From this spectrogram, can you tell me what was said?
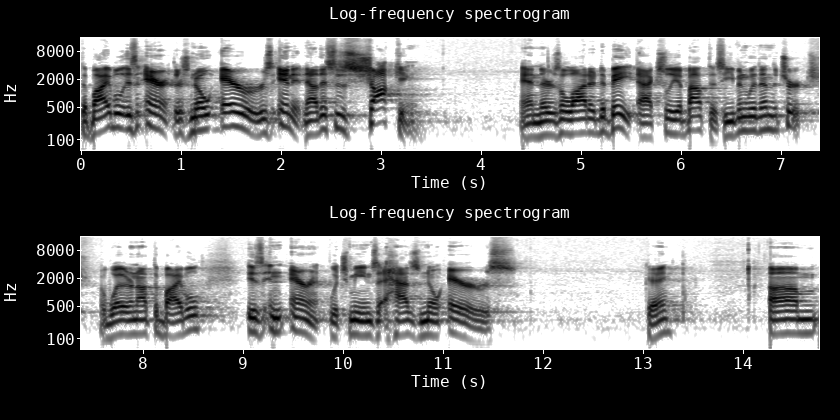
The Bible is inerrant, there's no errors in it. Now, this is shocking. And there's a lot of debate actually about this, even within the church, of whether or not the Bible is inerrant, which means it has no errors. Okay? Um,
